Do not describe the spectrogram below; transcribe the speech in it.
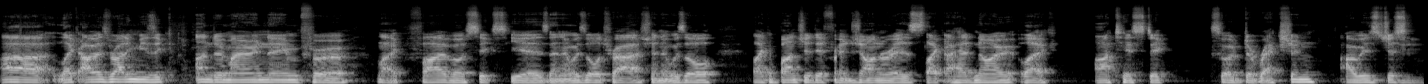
Uh, like I was writing music under my own name for like five or six years, and it was all trash, and it was all like a bunch of different genres. Like I had no like artistic sort of direction. I was just mm.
